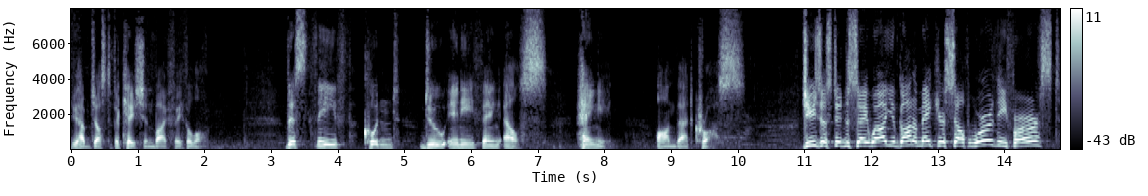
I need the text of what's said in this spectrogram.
you have justification by faith alone. This thief couldn't do anything else hanging on that cross. Jesus didn't say, Well, you've got to make yourself worthy first.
